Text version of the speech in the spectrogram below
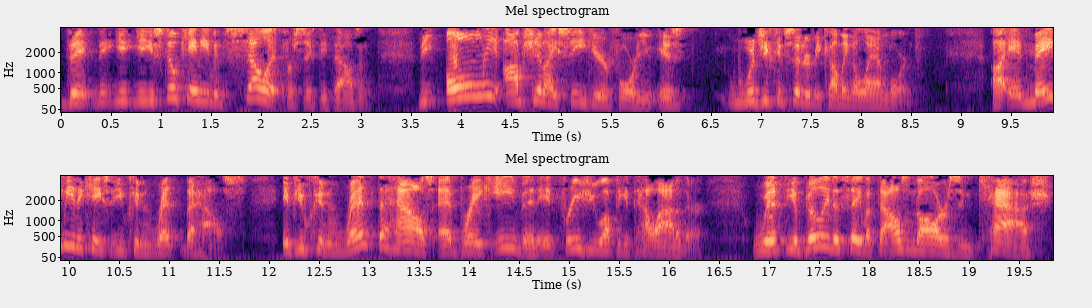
that you, you still can't even sell it for 60,000. The only option I see here for you is would you consider becoming a landlord? Uh, it may be the case that you can rent the house. If you can rent the house at break even, it frees you up to get the hell out of there. With the ability to save $1,000 in cash,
